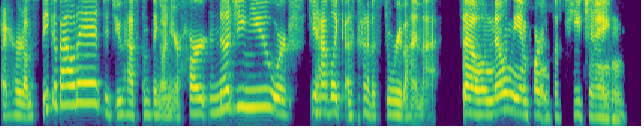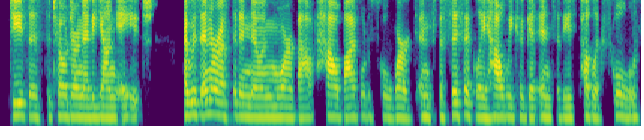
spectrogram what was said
I heard them speak about it? Did you have something on your heart nudging you, or do you have like a kind of a story behind that? So, knowing the importance of teaching Jesus to children at a young age, I was interested in knowing more about how Bible to School worked and specifically how we could get into these public schools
